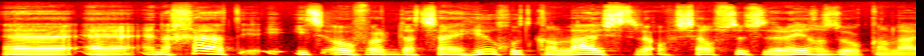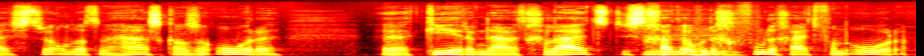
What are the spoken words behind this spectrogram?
Eh, eh, en dan gaat het iets over dat zij heel goed kan luisteren, of zelfs tussen de regels door kan luisteren, omdat een haas kan zijn oren eh, keren naar het geluid. Dus het gaat over de Mm. gevoeligheid van oren.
